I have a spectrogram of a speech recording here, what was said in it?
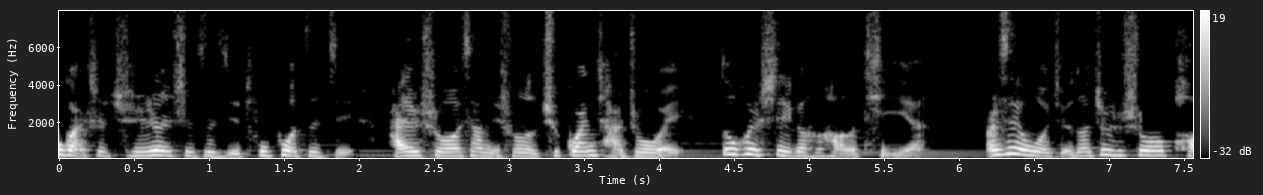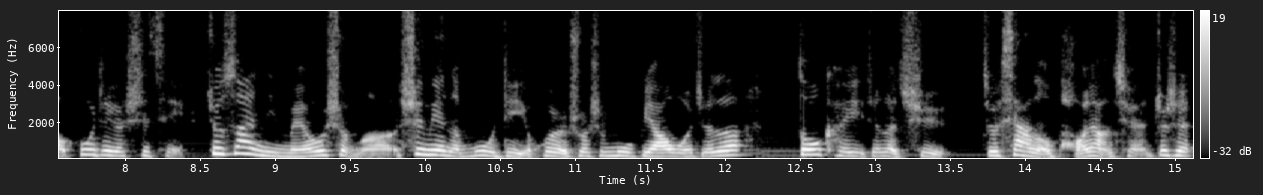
不管是去认识自己、突破自己，还是说像你说的去观察周围，都会是一个很好的体验。而且我觉得，就是说跑步这个事情，就算你没有什么训练的目的或者说是目标，我觉得都可以真的去就下楼跑两圈，就是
